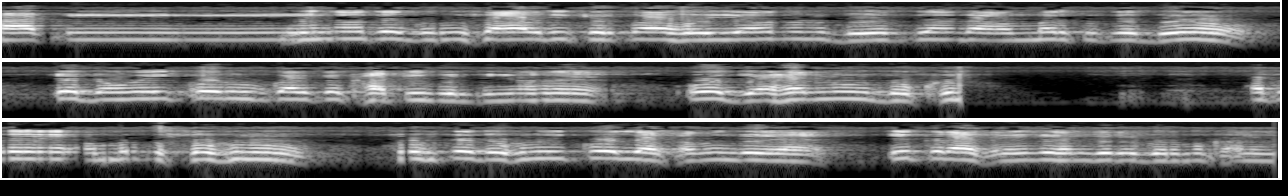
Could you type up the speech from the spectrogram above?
ਖਾਤੀ। ਜਿਨ੍ਹਾਂ ਤੇ ਗੁਰੂ ਸਾਹਿਬ ਦੀ ਕਿਰਪਾ ਹੋਈ ਹੈ ਉਹਨਾਂ ਨੂੰ ਦੇਵਤਿਆਂ ਦਾ ਅੰਮ੍ਰਿਤ ਤੇ ਦਿਓ। ਇਹ ਦੋਵੇਂ ਇੱਕੋ ਰੂਪ ਕਰਕੇ ਖਾਤੀ ਮਿਲਦੀਆਂ ਨੇ। ਉਹ ਜ਼ਹਿਰ ਨੂੰ, ਦੁੱਖ ਨੂੰ ਅਤੇ ਅੰਮ੍ਰਿਤ ਸੁਖ ਨੂੰ, ਸੁਖ ਤੇ ਦੁੱਖ ਨੂੰ ਇੱਕੋ ਜਿਹਾ ਸਮਝਦੇ ਆ। ਇੱਕ ਰਸ ਰਹਿੰਦੇ ਹਨ ਜਿਹੜੇ ਗੁਰਮੁਖਾਂ ਨੂੰ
